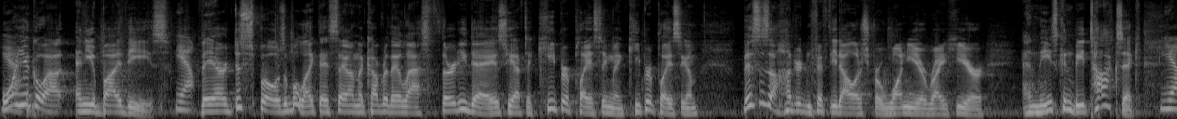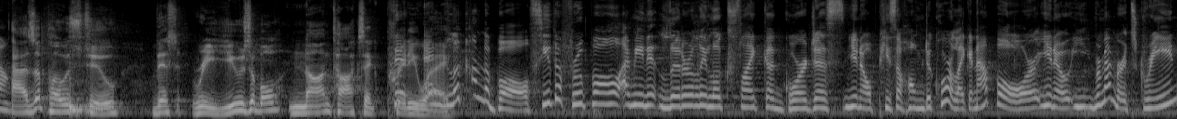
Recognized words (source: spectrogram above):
Yeah. Or you go out and you buy these. Yeah. They are disposable, like they say on the cover. They last 30 days. You have to keep replacing them and keep replacing them. This is $150 for one year right here, and these can be toxic. Yeah. As opposed to this reusable, non-toxic, pretty And- way. And look on the bowl. See the fruit bowl? I mean, it literally looks like a gorgeous, you know, piece of home decor, like an apple or, you know, remember it's green,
